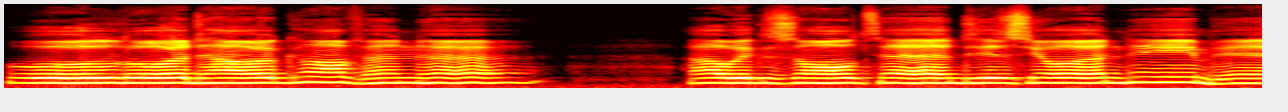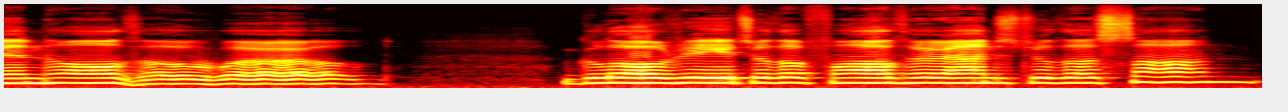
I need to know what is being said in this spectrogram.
O Lord our Governor, how exalted is your name in all the world. Glory to the Father and to the Son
